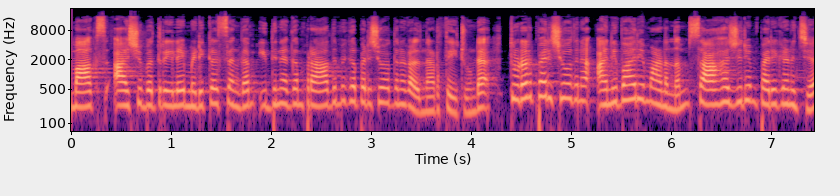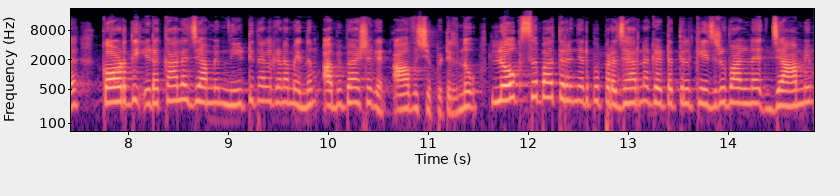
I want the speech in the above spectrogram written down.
മാർക്സ് ആശുപത്രിയിലെ മെഡിക്കൽ സംഘം ഇതിനകം പ്രാഥമിക പരിശോധനകൾ നടത്തിയിട്ടുണ്ട്. തുടർ പരിശോധന അനിവാര്യമാണെന്നും സാഹചര്യം പരിഗണിച്ച് കോടതി ഇടക്കാല ജാമ്യം നീട്ടി നൽകണമെന്നും അഭിഭാഷകൻ ആവശ്യപ്പെട്ടിരുന്നു. ലോക്സഭാ തെരഞ്ഞെടുപ്പ് പ്രചാരണ ഘട്ടത്തിൽ കെജ്രിവാളിന് ജാമ്യം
